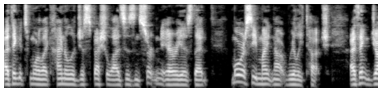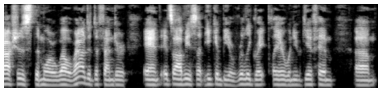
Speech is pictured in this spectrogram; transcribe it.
I think it's more like Heinola just specializes in certain areas that Morrissey might not really touch. I think Josh is the more well-rounded defender, and it's obvious that he can be a really great player when you give him um,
